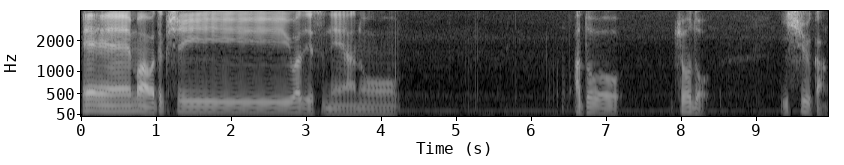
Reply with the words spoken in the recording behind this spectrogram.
えー、まあ私はですねあのあとちょうど1週間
